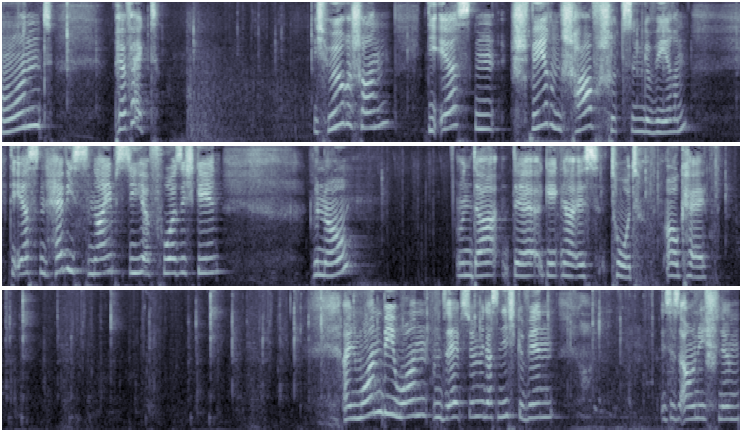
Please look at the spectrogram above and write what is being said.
Und perfekt. Ich höre schon die ersten schweren Scharfschützengewehren. Die ersten Heavy Snipes, die hier vor sich gehen. Genau. Und da, der Gegner ist tot. Okay. Ein 1v1 und selbst wenn wir das nicht gewinnen, ist es auch nicht schlimm.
